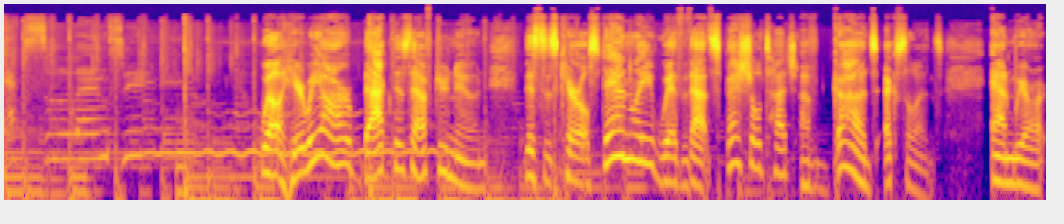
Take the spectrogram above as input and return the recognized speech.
excellence in you. Well, here we are back this afternoon. This is Carol Stanley with that special touch of God's excellence. And we are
